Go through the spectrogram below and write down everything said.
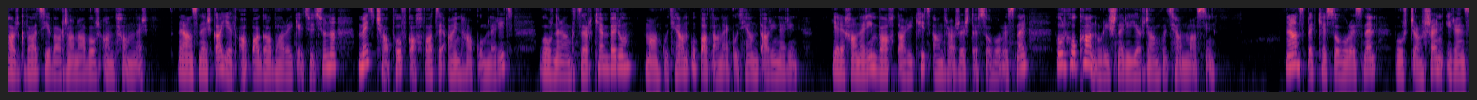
հարգված եւ արժանավոր անդամներ։ Նրանց ներկա եւ ապագա բարեկեցությունը մեծ չափով կախված է այն հակումներից, որ նրանք ձեռք են բերում մանկության ու պատանեկության տարիներին։ Երեխաներին վաղ տարիքից անհրաժեշտ է սովորեցնել, որ հոգան ուրիշների երջանկության մասին։ Նրանց պետք է սովորեցնել, որ ճնշեն իրենց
